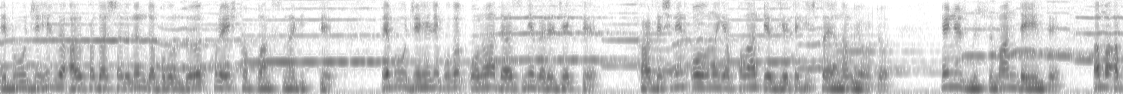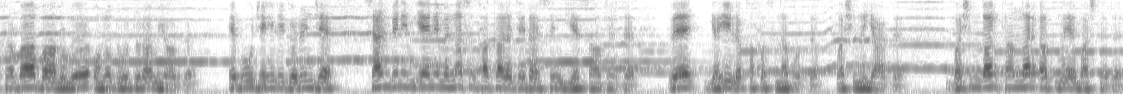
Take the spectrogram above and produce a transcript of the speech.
Ebu Cehil ve arkadaşlarının da bulunduğu Kureyş toplantısına gitti. Ebu Cehil'i bulup ona dersini verecekti. Kardeşinin oğluna yapılan eziyete hiç dayanamıyordu. Henüz Müslüman değildi ama akraba bağlılığı onu durduramıyordu. Ebu Cehil'i görünce sen benim yeğenime nasıl hakaret edersin diye saldırdı ve yayıyla kafasına vurdu. Başını yardı. Başından kanlar akmaya başladı.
